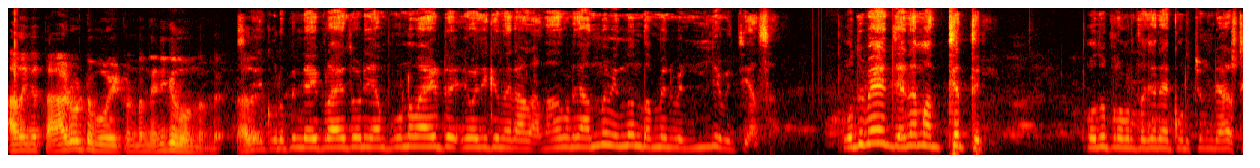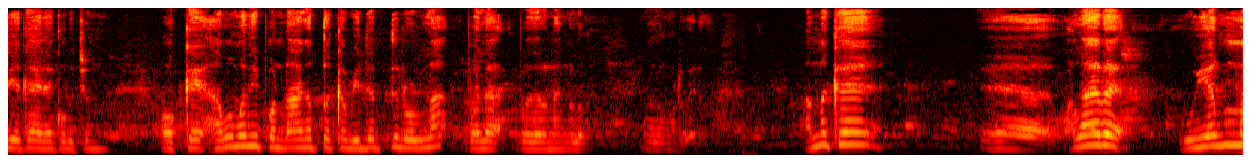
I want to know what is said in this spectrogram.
അതങ്ങ് താഴോട്ട് പോയിട്ടുണ്ടെന്ന് എനിക്ക് തോന്നുന്നുണ്ട്. അത് കുറിപ്പിന്റെ കുറിപ്പിന്റെ അഭിപ്രായത്തോട് ഞാൻ പൂർണമായിട്ട് യോജിക്കുന്ന ഒരാളാണ്. അത് പറഞ്ഞാൽ അന്നും ഇന്നും തമ്മിൽ വലിയ വ്യത്യാസം. പൊതുവേ ജനമധ്യത്തിൽ പൊതുപ്രവർത്തകരെക്കുറിച്ചും രാഷ്ട്രീയക്കാരെക്കുറിച്ചും ഒക്കെ അവമതിപ്പുണ്ടാകത്തക്ക വിധത്തിലുള്ള പല പ്രചരണങ്ങളും അങ്ങോട്ട് വരുന്നു. അന്നൊക്കെ വളരെ ഉയർന്ന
